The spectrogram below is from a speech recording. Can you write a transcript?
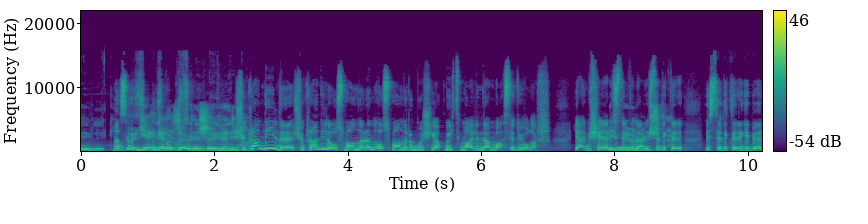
evlilik ya. Nasıl? Yengemiz öyle söyledi. Şükran değil de Şükran değil de Osmanlıların Osmanlıların bu işi yapma ihtimalinden bahsediyorlar. Yani bir şeyler Bilmiyorum istediler, işte. istedikleri istedikleri gibi.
